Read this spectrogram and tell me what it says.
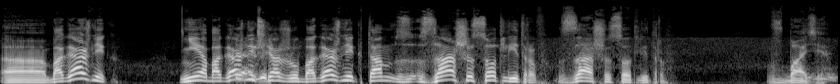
А, багажник? Не, багажник Да, скажу, багажник там за 600 литров, за 600 литров в базе.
